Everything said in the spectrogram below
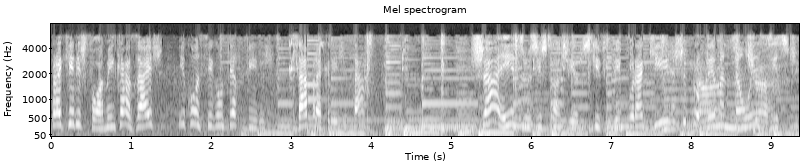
para que eles formem casais e consigam ter filhos. Dá para acreditar? Já entre os estrangeiros que vivem por aqui, este problema não existe.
